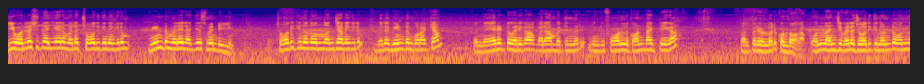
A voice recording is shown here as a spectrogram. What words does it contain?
ഈ ഒരു ലക്ഷത്തി അയ്യായിരം വില ചോദിക്കുന്നെങ്കിലും വീണ്ടും വിലയിൽ അഡ്ജസ്റ്റ്മെന്റ് ചെയ്യും. ചോദിക്കുന്നത് ഒന്ന് അഞ്ചാണെങ്കിലും വില വീണ്ടും കുറയ്ക്കാം. അപ്പോൾ നേരിട്ട് വരിക വരാൻ പറ്റുന്നവർ അല്ലെങ്കിൽ ഫോണിൽ കോൺടാക്റ്റ് ചെയ്യുക. താല്പര്യമുള്ളവർ കൊണ്ടുപോകാം. ഒന്ന് അഞ്ച് വില ചോദിക്കുന്നുണ്ട് ഒന്ന്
